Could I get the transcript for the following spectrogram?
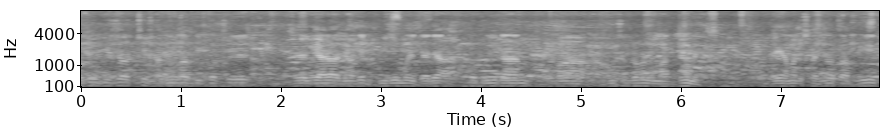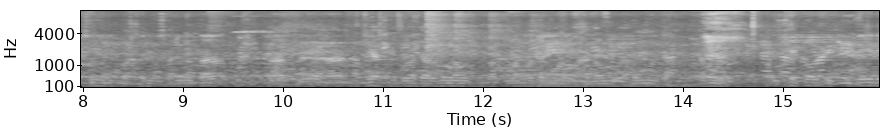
নতুন বিষয় হচ্ছে স্বাধীনতা দিবসে যারা, যাদের বিনিময়ে যা যা আত্মবলিদান বা অংশগ্রহণের মাধ্যমে এই আমাদের স্বাধীনতা পেয়েছি স্বাধীনতা, তার ইতিহাসকে তোলা দেওয়ার জন্য, বর্তমান প্রজন্ম এবং প্রজন্ম সকল ব্যক্তিদের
